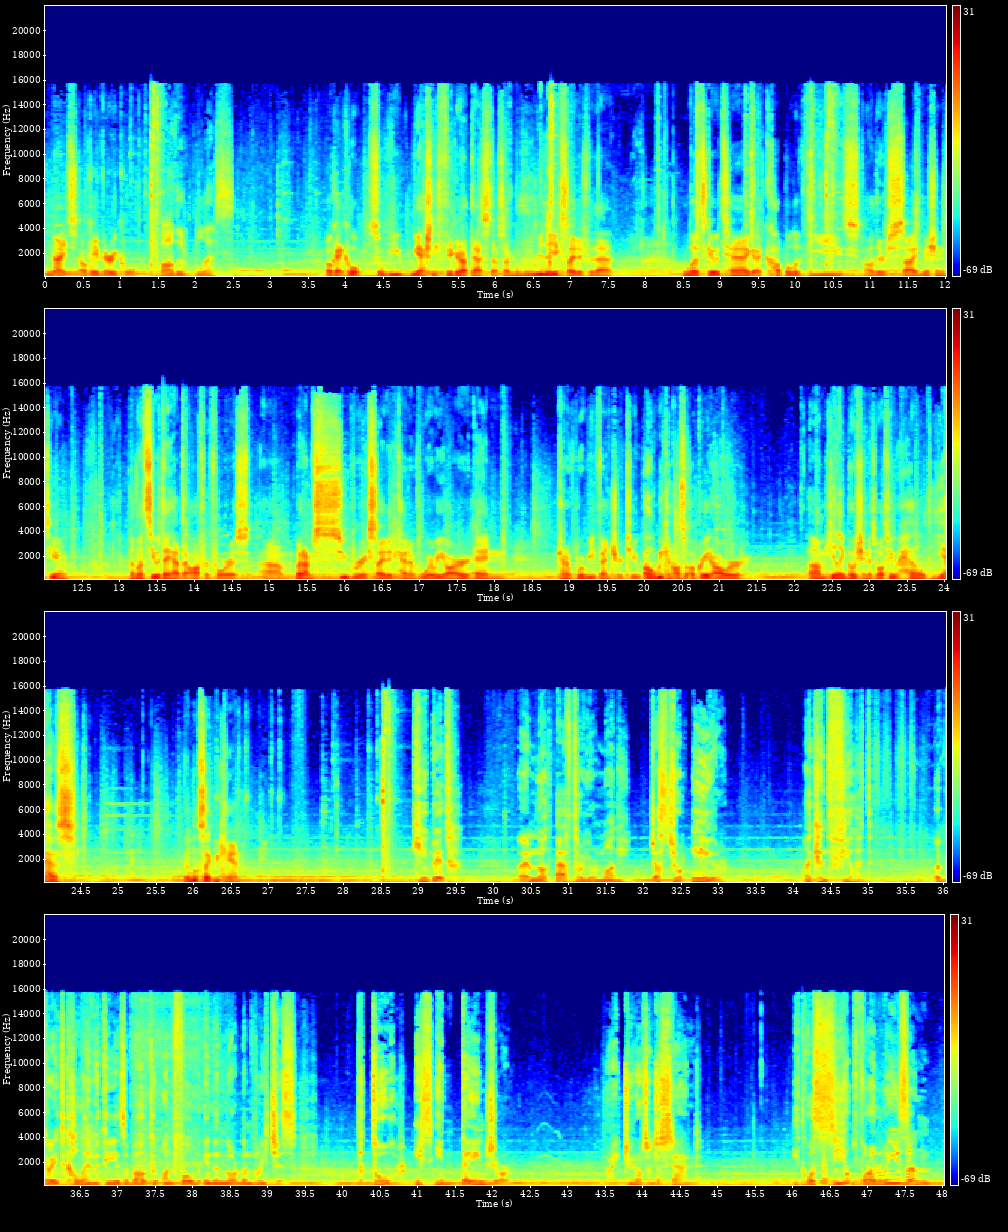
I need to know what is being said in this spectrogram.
Nice. Okay, very cool. Father bless. Okay, cool. So we, we actually figured out that stuff, so I'm really excited for that. Let's go tag a couple of these other side missions here. And let's see what they have to offer for us. Um, but I'm super excited kind of where we are and kind of where we venture to. Oh, we can also upgrade our um, healing potion as well too. Hell yes. It looks like we can. Keep it. I am not after your money, just your ear. I can feel it. A great calamity is about to unfold in the northern reaches. The door is in danger. I do not understand. It was sealed for a reason.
